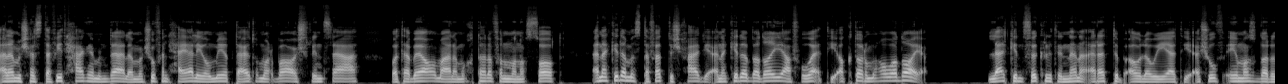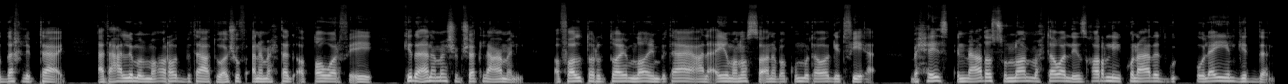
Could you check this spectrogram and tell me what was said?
أنا مش هستفيد حاجة من ده لما أشوف الحياة اليومية بتاعتهم 24 ساعة وأتابعهم على مختلف المنصات أنا كده ما استفدتش حاجة أنا كده بضيع في وقتي أكتر ما هو ضايع. لكن فكرة إن أنا أرتب أولوياتي أشوف إيه مصدر الدخل بتاعي أتعلم المهارات بتاعته واشوف أنا محتاج أتطور في إيه. كده أنا ماشي بشكل عملي أفلتر ال timeline بتاعي على أي منصة أنا بكون متواجد فيها بحيث إن عدد صناع المحتوى اللي يظهر لي يكون عدد قليل جدا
